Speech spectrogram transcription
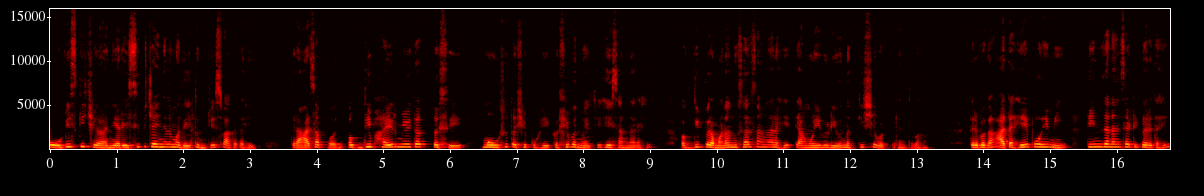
ओवीस किचन या रेसिपी चॅनलमध्ये तुमचे स्वागत आहे. तर आज आपण अगदी बाहेर मिळतात तसे मऊसूत असे पोहे कसे बनवायचे हे सांगणार आहे. अगदी प्रमाणानुसार सांगणार आहे त्यामुळे व्हिडिओ नक्कीच शेवटपर्यंत बघा. तर बघा आता हे पोहे मी तीन जणांसाठी करत आहे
